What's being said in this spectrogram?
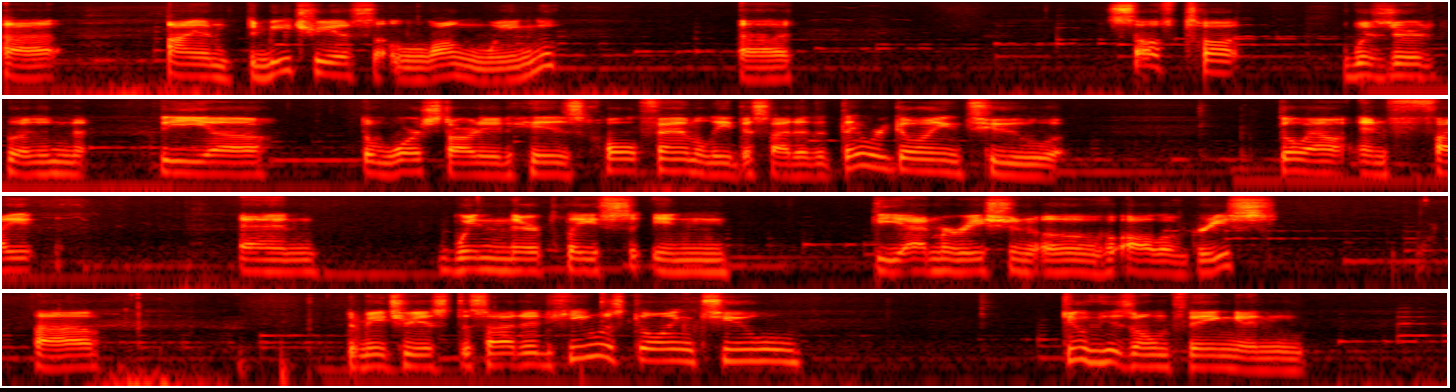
Uh, I am Demetrius Longwing, uh, self-taught wizard. When the the war started, his whole family decided that they were going to go out and fight and win their place in the admiration of all of Greece. Uh, Demetrius decided he was going to do his own thing and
